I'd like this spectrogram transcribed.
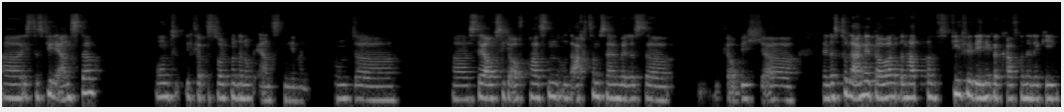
äh, ist das viel ernster. Und ich glaube, das sollte man dann auch ernst nehmen und äh, äh, sehr auf sich aufpassen und achtsam sein, weil das, äh, glaube ich, äh, wenn das zu lange dauert, dann hat man viel, viel weniger Kraft und Energie,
